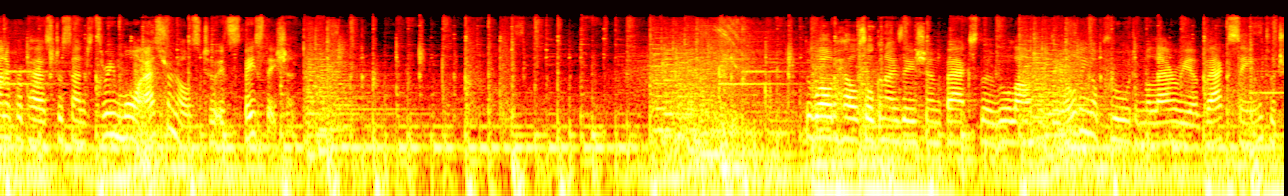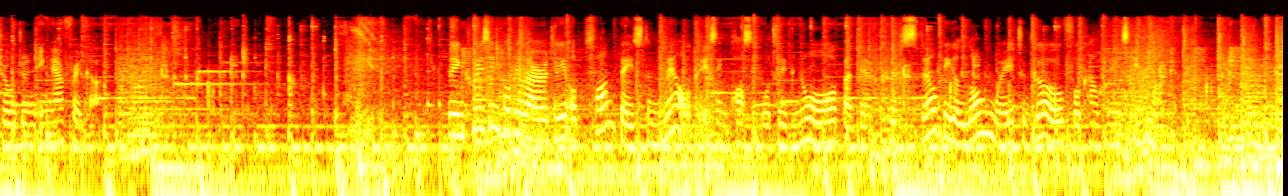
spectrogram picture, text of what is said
China prepares to send three more astronauts to its space station. The World Health Organization backs the rollout of the only approved malaria vaccine to children in Africa. The increasing popularity of plant-based milk is impossible to ignore, but there could still be a long way to go for companies in the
